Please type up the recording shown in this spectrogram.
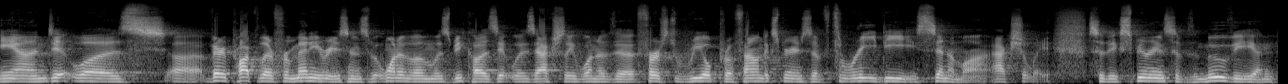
And it was uh, very popular for many reasons, but one of them was because it was actually one of the first real profound experiences of 3D cinema, actually. So the experience of the movie and,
